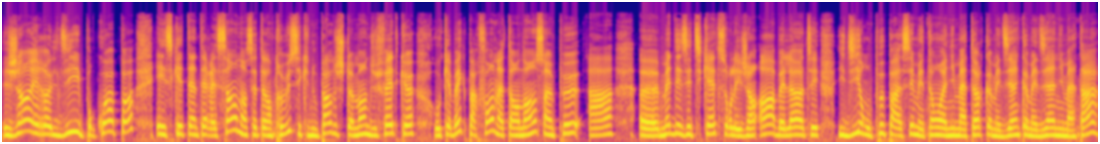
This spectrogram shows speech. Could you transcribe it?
Jean Héroldi, pourquoi pas? Et ce qui est intéressant dans cette entrevue, c'est qu'il nous parle justement du fait que au Québec, parfois, on a tendance un peu à euh, mettre des étiquettes sur les gens. Ah, ben là, tu sais, il dit on peut passer, mettons, animateur, comédien, comédien, animateur,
